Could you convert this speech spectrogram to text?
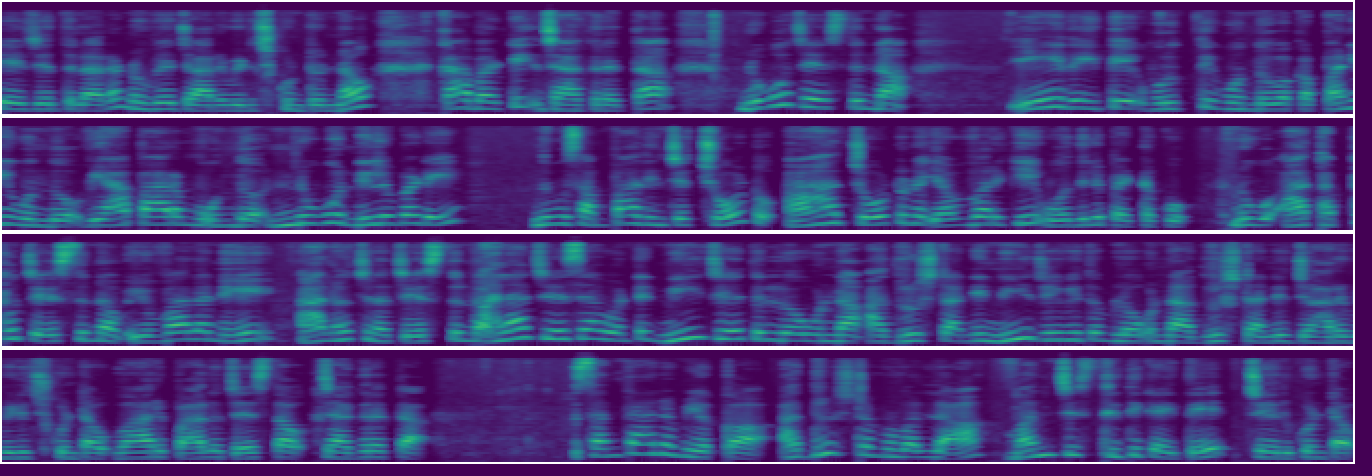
చేజెత్తులారా నువ్వే జార విడుచుకుంటున్నావు కాబట్టి జాగ్రత్త. నువ్వు చేస్తున్న ఏదైతే వృత్తి ఉందో ఒక పని ఉందో వ్యాపారం ఉందో నువ్వు నిలబడి నువ్వు సంపాదించే చోటు ఆ చోటును ఎవ్వరికి వదిలిపెట్టకు. నువ్వు ఆ తప్పు చేస్తున్నావు ఇవ్వాలని ఆలోచన చేస్తున్నావు. అలా చేసావంటే నీ చేతుల్లో ఉన్న అదృష్టాన్ని నీ జీవితంలో ఉన్న అదృష్టాన్ని జారి విడుచుకుంటావు వారి పాలు చేస్తావు. జాగ్రత్త. సంతానం యొక్క అదృష్టం వల్ల మంచి స్థితికైతే చేరుకుంటావు.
